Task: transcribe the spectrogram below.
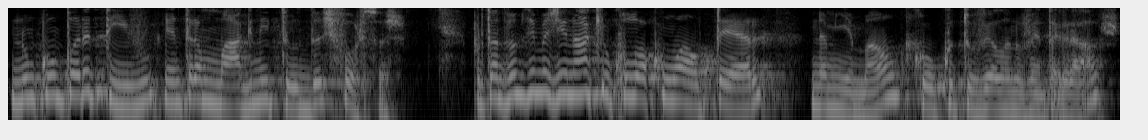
num comparativo entre a magnitude das forças. Portanto, vamos imaginar que eu coloco um halter na minha mão, com o cotovelo a 90 graus,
